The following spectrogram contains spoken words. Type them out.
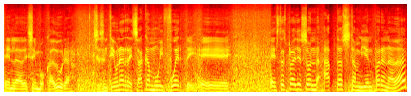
en la desembocadura, se sentía una resaca muy fuerte. Eh, ¿Estas playas son aptas también para nadar?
